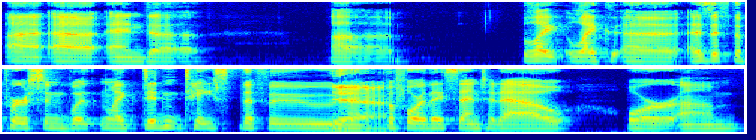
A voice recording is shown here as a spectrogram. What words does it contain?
uh, uh and uh uh like like uh as if the person was like didn't taste the food Yeah. before they sent it out or um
